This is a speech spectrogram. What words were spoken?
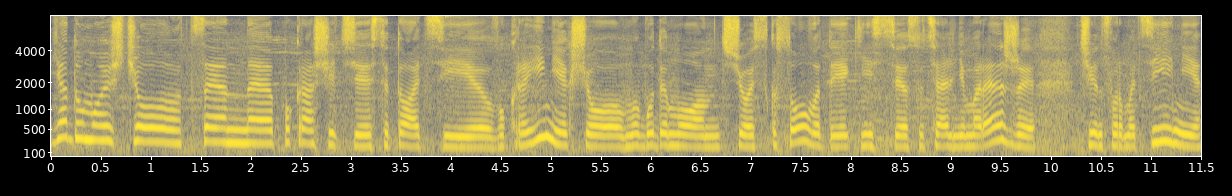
Я думаю, що це не покращить ситуації в Україні, якщо ми будемо щось скасовувати, якісь соціальні мережі чи інформаційні.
